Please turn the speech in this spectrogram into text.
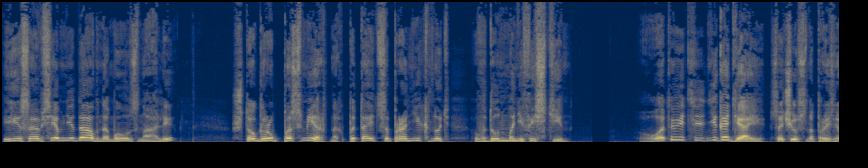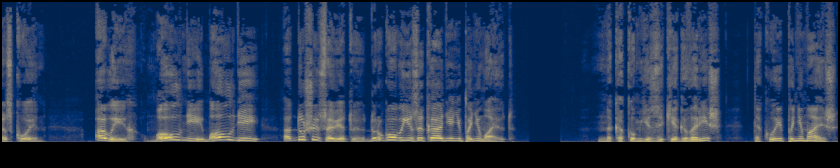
«И совсем недавно мы узнали, что группа смертных пытается проникнуть в Дун-Манифестин». «Вот ведь негодяи», — сочувственно произнес Коэн. «А вы их молнии, молнии, от души советую, другого языка они не понимают». «На каком языке говоришь, такое понимаешь»,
